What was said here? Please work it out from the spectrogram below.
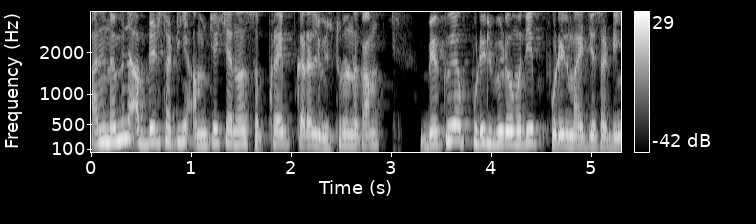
आणि नवीन अपडेटसाठी आमचे चॅनल सबस्क्राईब करायला विसरू नका. भेटूया पुढील व्हिडिओमध्ये पुढील माहितीसाठी.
